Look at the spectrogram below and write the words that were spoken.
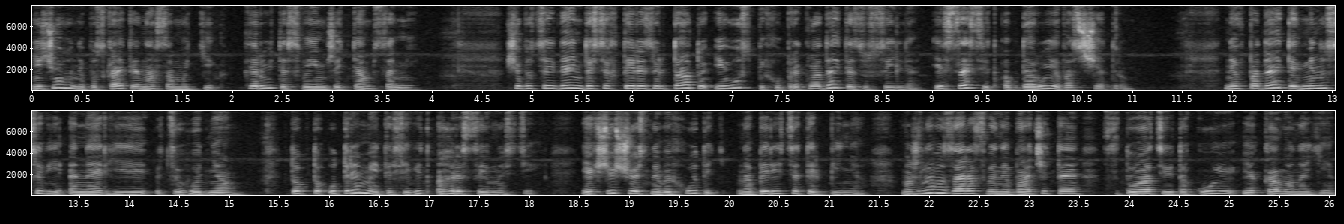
нічого не пускайте на самотік, керуйте своїм життям самі. Щоб у цей день досягти результату і успіху, прикладайте зусилля, і Всесвіт обдарує вас щедро. Не впадайте в мінусові енергії цього дня, тобто утримайтеся від агресивності. Якщо щось не виходить, наберіться терпіння. Можливо, зараз ви не бачите ситуацію такою, яка вона є.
